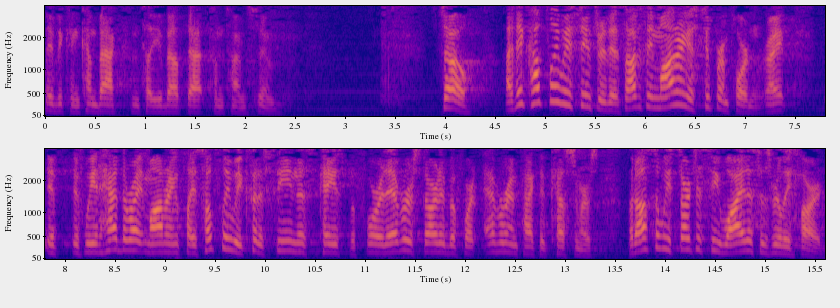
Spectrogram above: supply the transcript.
maybe can come back and tell you about that sometime soon. So I think hopefully we've seen through this. Obviously monitoring is super important, right? If, we had had the right monitoring in place, hopefully we could have seen this case before it ever started, before it ever impacted customers. But also we start to see why this is really hard.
